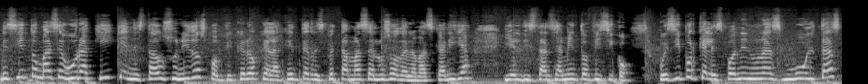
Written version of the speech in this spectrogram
me siento más segura aquí que en Estados Unidos porque creo que la gente respeta más el uso de la mascarilla y el distanciamiento físico. Pues sí, porque les ponen unas multas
